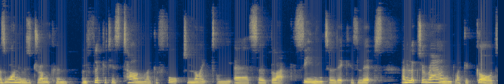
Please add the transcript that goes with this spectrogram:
as one who is drunken and flickered his tongue like a forked night on the air so black, seeming to lick his lips, and looked around like a god,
